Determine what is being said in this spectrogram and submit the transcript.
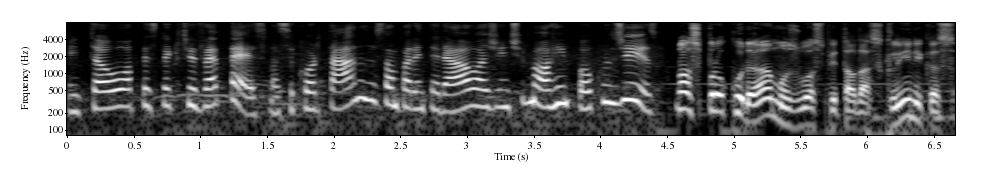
Então a perspectiva é péssima. Se cortar a nutrição parenteral, a gente morre em poucos dias. Nós procuramos o Hospital das Clínicas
